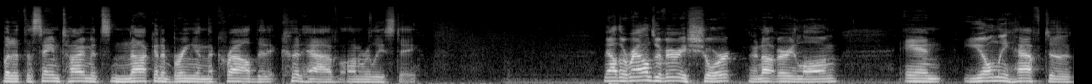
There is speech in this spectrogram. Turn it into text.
but at the same time, it's not going to bring in the crowd that it could have on release day. Now, the rounds are very short, they're not very long, and you only have to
